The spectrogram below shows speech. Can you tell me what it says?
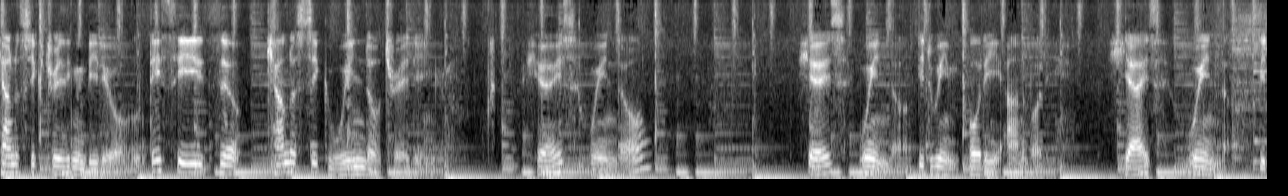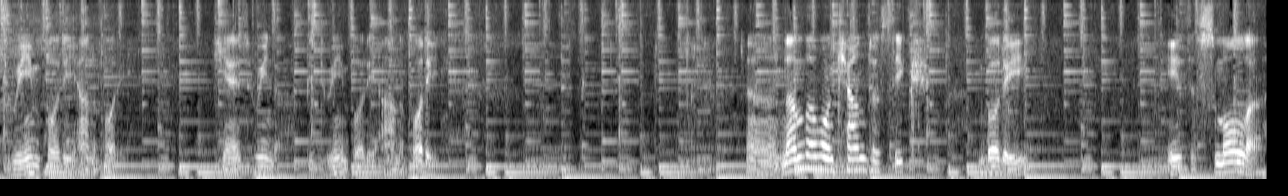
candlestick trading video. This is uh, candlestick window trading. Here is window. Here is window between body and body. Here is window between body and body. Here is window between body and body. Uh, number one candlestick body is smaller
